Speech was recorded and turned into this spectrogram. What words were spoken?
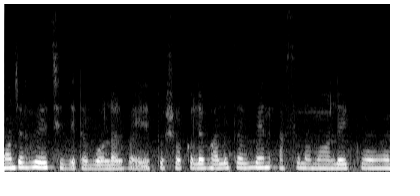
মজা হয়েছে যেটা বলার বাইরে। তো সকলে ভালো থাকবেন। আসসালামু আলাইকুম।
